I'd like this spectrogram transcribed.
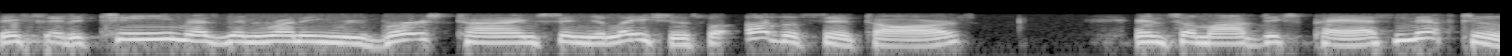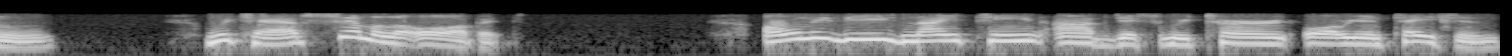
They say the team has been running reverse time simulations for other centaurs and some objects past Neptune, which have similar orbits. Only these 19 objects returned orientations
